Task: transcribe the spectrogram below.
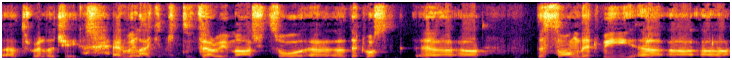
uh, trilogy, and we like it very much. So uh, that was uh, uh, the song that we. Uh,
